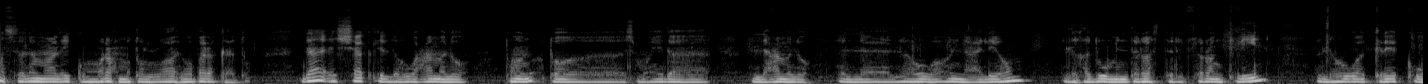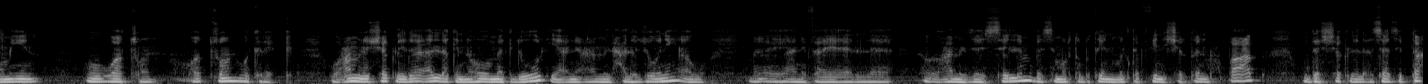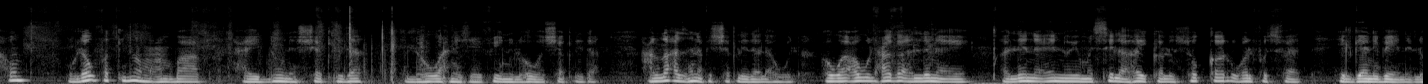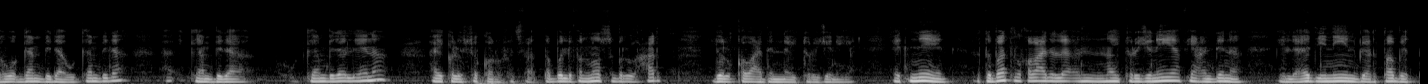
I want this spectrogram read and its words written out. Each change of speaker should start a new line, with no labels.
السلام عليكم ورحمة الله وبركاته. ده الشكل اللي هو عمله طون طو اسمه إيه ده؟ اللي عمله اللي هو قلنا عليهم اللي خدوه من دراسة الفرانكلين اللي هو كريك ومين؟ وواتسون. واتسون وكريك. وعمل الشكل ده قال لك إن هو مجدول يعني عامل حلزوني أو يعني في عامل زي السلم بس مرتبطين ملتفين الشريطين مع بعض وده الشكل الأساسي بتاعهم. ولو فكناهم عن بعض هيدونا الشكل ده اللي هو إحنا شايفينه اللي هو الشكل ده. هنلاحظ هنا في الشكل ده الأول هو أول حاجة قال لنا إيه؟ قال لنا إنه يمثلها هيكل السكر والفوسفات الجانبين اللي هو الجنب ده والجنب ده الجنب ده والجنب ده اللي هنا هيكل السكر والفوسفات. طب واللي في النص بالعرض؟ دول القواعد النيتروجينية. اتنين ارتباط القواعد النيتروجينية في عندنا الأدينين بيرتبط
